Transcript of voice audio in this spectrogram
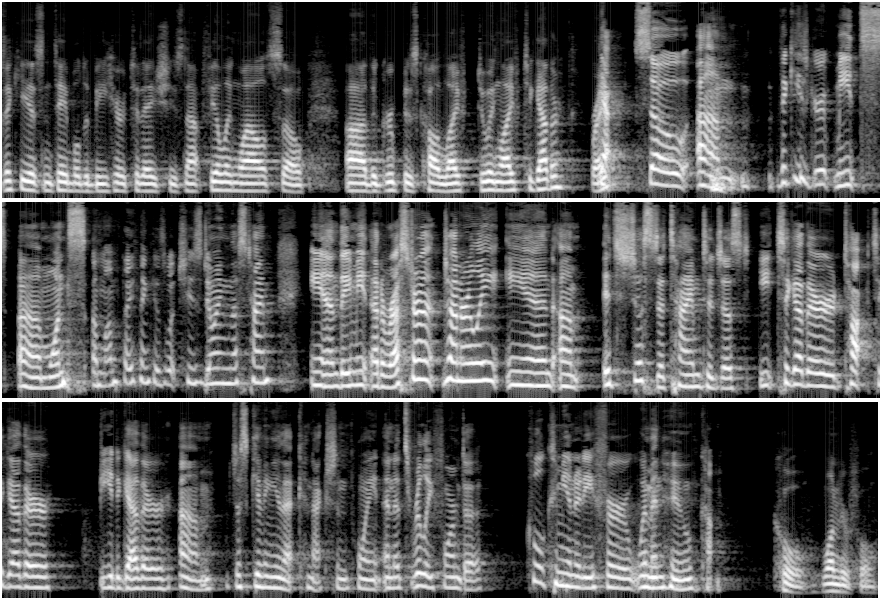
Vicky isn't able to be here today. She's not feeling well, so uh, the group is called Life Doing Life Together, right? Yeah. So um, Vicky's group meets um, once a month, I think, is what she's doing this time, and they meet at a restaurant generally, and um, it's just a time to just eat together, talk together, be together, um, just giving you that connection point, and it's really formed a cool community for women who come. Cool. Wonderful.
